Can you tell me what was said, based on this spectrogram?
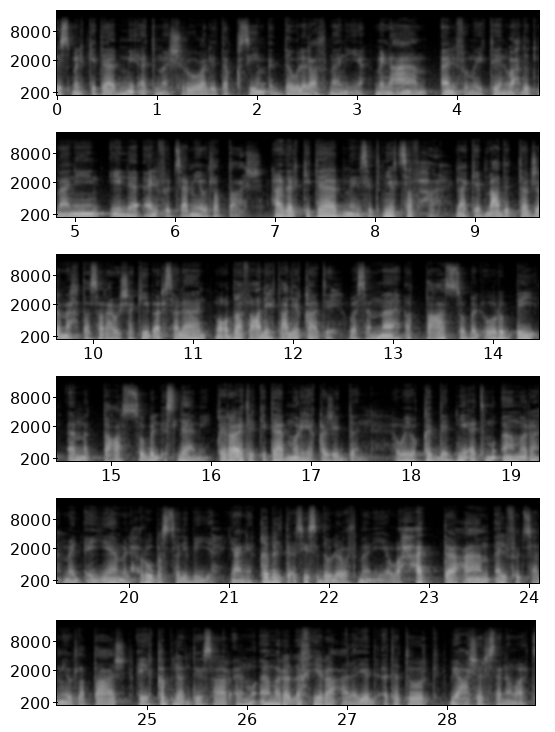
اسم الكتاب 100 مشروع لتقسيم الدولة العثمانية من عام 1281 إلى 1913 هذا الكتاب من 600 صفحة لكن بعد الترجمة اختصره شكيب أرسلان وأضاف عليه تعليقاته وسماه التعصب الأوروبي أم التعصب الإسلامي. قراءة الكتاب مرهقة جدا. هو يقدم 100 مؤامرة من أيام الحروب الصليبية يعني قبل تأسيس الدولة العثمانية وحتى عام 1913 أي قبل انتصار المؤامرة الأخيرة على يد أتاتورك بعشر سنوات.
